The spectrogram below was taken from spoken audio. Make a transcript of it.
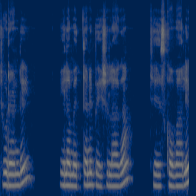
చూడండి ఇలా మెత్తని పేస్ట్ లాగా చేసుకోవాలి.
